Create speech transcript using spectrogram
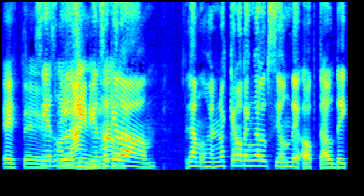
este, Sí, eso te iba a decir. online. Pienso que la, la mujer no es que no tenga la opción de opt-out, de,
